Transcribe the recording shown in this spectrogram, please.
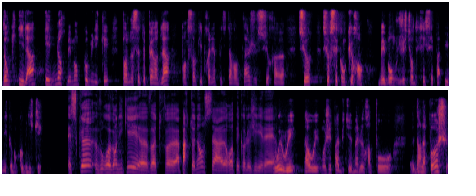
Donc il a énormément communiqué pendant cette période-là, pensant qu'il prenait un petit avantage sur, euh, sur, sur ses concurrents. Mais bon, la gestion de crise, ce n'est pas uniquement communiqué. Est-ce que vous revendiquez euh, votre euh, appartenance à Europe Écologie Les Verts? Oui, oui. Ah oui. Moi, je n'ai pas habitué de mettre le drapeau dans la poche.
